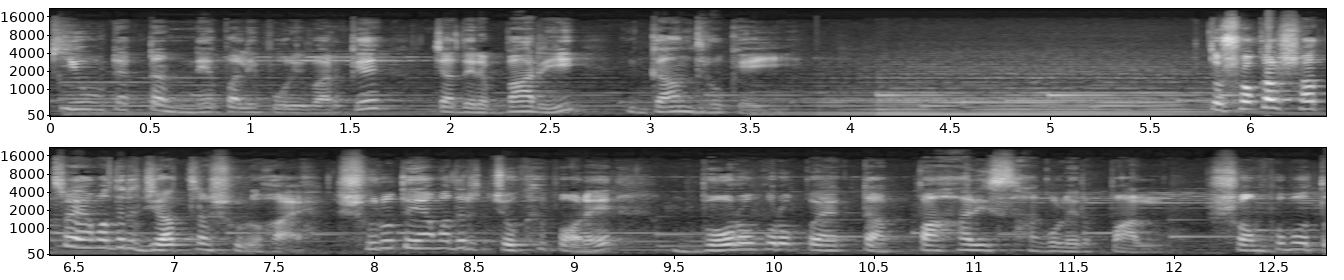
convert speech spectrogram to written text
কিউট একটা নেপালি পরিবারকে, যাদের বাড়ি গান্ধ্রকেই। তো সকাল সাতটায় আমাদের যাত্রা শুরু হয়। শুরুতে আমাদের চোখে পড়ে বড় বড় কয়েকটা পাহাড়ি ছাগলের পাল। সম্ভবত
